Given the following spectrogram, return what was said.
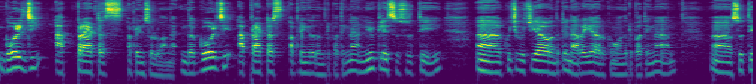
கோல்ஜி அப்ராட்டஸ் அப்படின்னு சொல்லுவாங்க. இந்த கோல்ஜி அப்ராட்டஸ் அப்படிங்கிறது வந்துட்டு பார்த்திங்கன்னா நியூக்ளியஸை சுற்றி குச்சி குச்சியாக வந்துட்டு நிறையா இருக்கும். வந்துட்டு பார்த்திங்கன்னா சுற்றி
